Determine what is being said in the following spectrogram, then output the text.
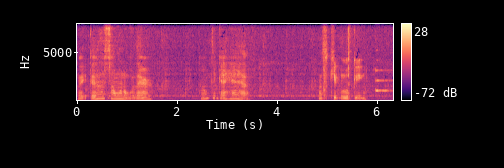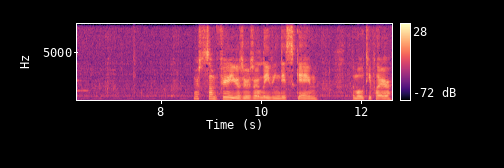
Wait, did I saw one over there? I don't think I have. Let's keep looking. There's some few users are leaving this game, the multiplayer.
